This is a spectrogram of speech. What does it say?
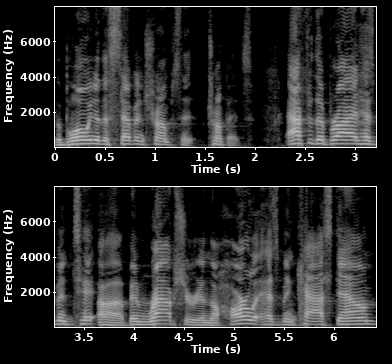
The blowing of the seven trumpets. After the bride has been, ta- uh, been raptured and the harlot has been cast down,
